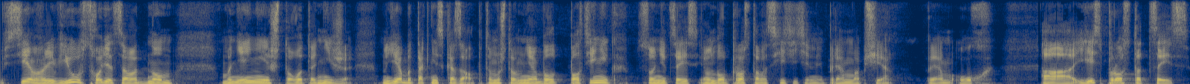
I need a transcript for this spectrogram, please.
все в ревью сходятся в одном мнении, что это ниже. Но я бы так не сказал, потому что у меня был полтинник Sony Zeiss, и он был просто восхитительный, прям вообще прям ух. А есть просто Zeiss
